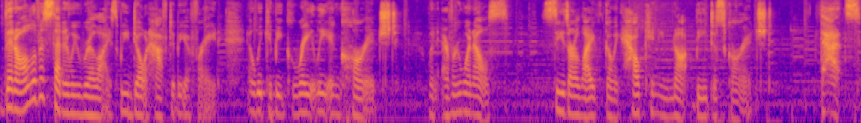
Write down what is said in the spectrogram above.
then all of a sudden we realize we don't have to be afraid and we can be greatly encouraged when everyone else sees our life going, How can you not be discouraged? That's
